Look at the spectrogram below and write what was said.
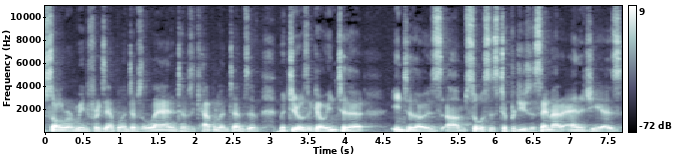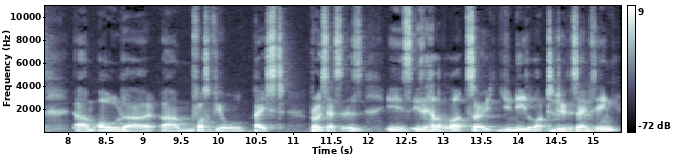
solar and wind for example in terms of land in terms of capital in terms of materials that go into the into those um, sources to produce the same amount of energy as um, older um, fossil fuel based processes is is a hell of a lot. So you need a lot to do the same thing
